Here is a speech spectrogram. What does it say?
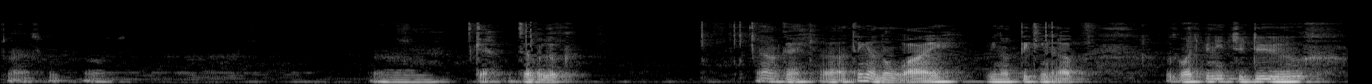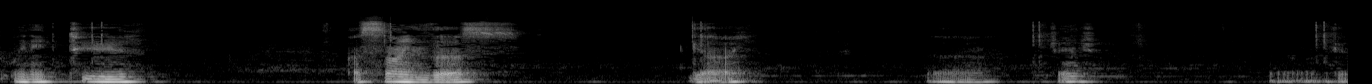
Class report um, okay let's have a look. Okay uh, I think I know why we're not picking it up. But what we need to do we need to assign this guy. Uh, change. Uh, okay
